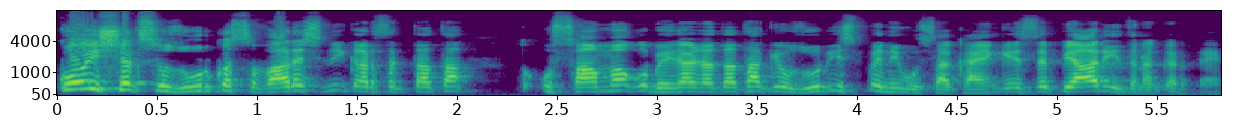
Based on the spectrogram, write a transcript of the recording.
کوئی شخص حضور کو سفارش نہیں کر سکتا تھا، تو اسامہ کو بھیجا جاتا تھا کہ حضور اس پہ نہیں غصہ کھائیں گے، اس سے پیار ہی اتنا کرتے ہیں۔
